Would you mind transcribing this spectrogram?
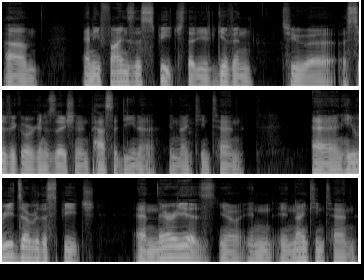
um, and he finds this speech that he had given to a, a, civic organization in Pasadena in 1910, and he reads over the speech, and there he is, you know, in in 1910,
